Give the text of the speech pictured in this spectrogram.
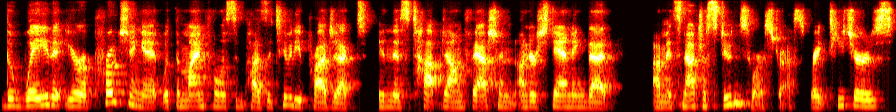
the way that you're approaching it with the mindfulness and positivity project in this top down fashion, understanding that um, it's not just students who are stressed, right? Teachers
